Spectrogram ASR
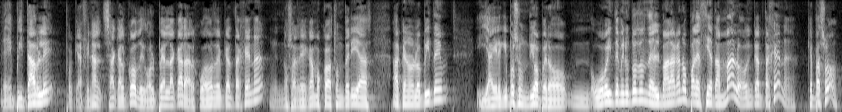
eh, pitable, porque al final saca el codo y golpea en la cara al jugador del Cartagena. Nos arriesgamos con las tonterías a que nos lo piten y ahí el equipo se hundió, pero mm, hubo 20 minutos donde el Málaga no parecía tan malo en Cartagena. ¿Qué pasó?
